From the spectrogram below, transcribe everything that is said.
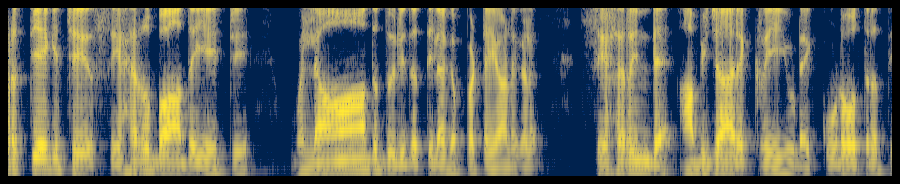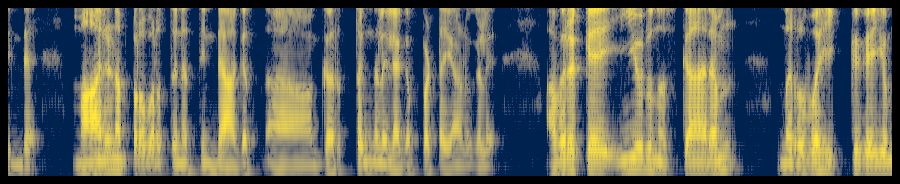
പ്രത്യേകിച്ച് സിഹർബാധയേറ്റ് വല്ലാതെ ദുരിതത്തിലകപ്പെട്ട ആളുകൾ സിഹറിന്റെ ആഭിചാരക്രിയയുടെ കൂടോത്രത്തിന്റെ മാരണപ്രവർത്തനത്തിന്റെ അക ഗർത്തങ്ങളിൽ ഗർത്തങ്ങളിലകപ്പെട്ട ആളുകൾ അവരൊക്കെ ഈ ഒരു നിസ്കാരം നിർവഹിക്കുകയും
